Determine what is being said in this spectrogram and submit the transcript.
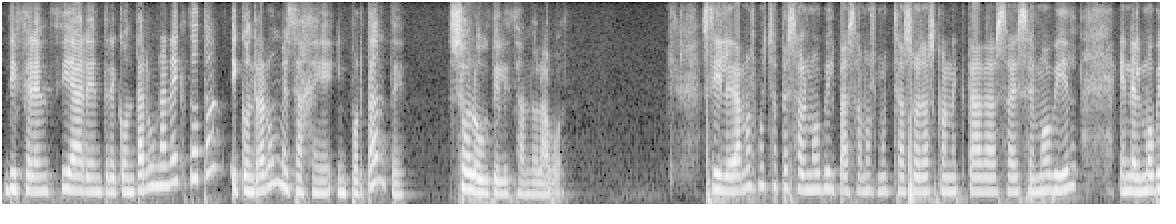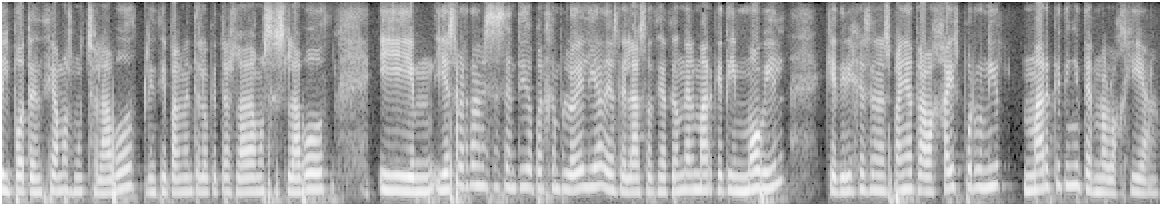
diferenciar entre contar una anécdota y contar un mensaje importante, solo utilizando la voz. Si le damos mucho peso al móvil, pasamos muchas horas conectadas a ese móvil. En el móvil potenciamos mucho la voz, principalmente lo que trasladamos es la voz. Y, es verdad en ese sentido, por ejemplo, Elia, desde la Asociación del Marketing Móvil, que diriges en España, trabajáis por unir marketing y tecnología.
